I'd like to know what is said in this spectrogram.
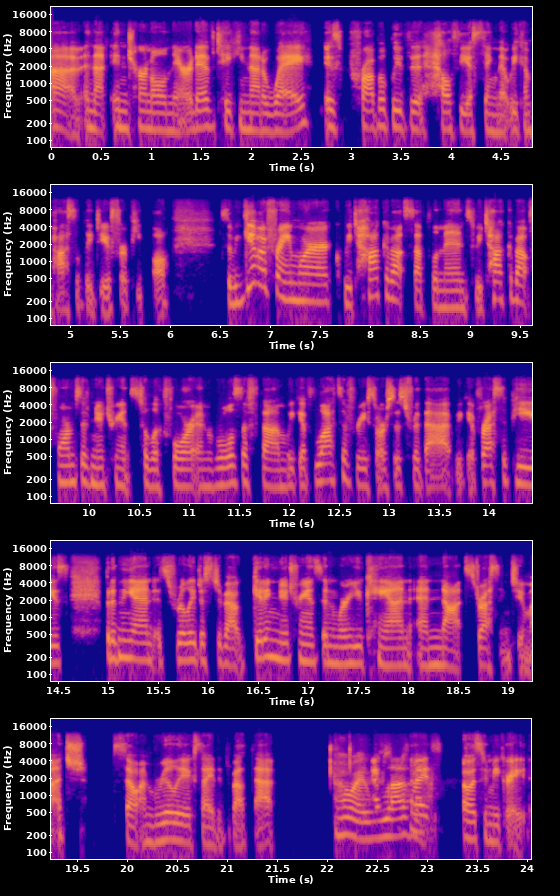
um, and that internal narrative, taking that away is probably the healthiest thing that we can possibly do for people. So, we give a framework, we talk about supplements, we talk about forms of nutrients to look for and rules of thumb. We give lots of resources for that, we give recipes. But in the end, it's really just about getting nutrients in where you can and not stressing too much. So, I'm really excited about that. Oh, I Exercise. love it. Oh, it's going to be great.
